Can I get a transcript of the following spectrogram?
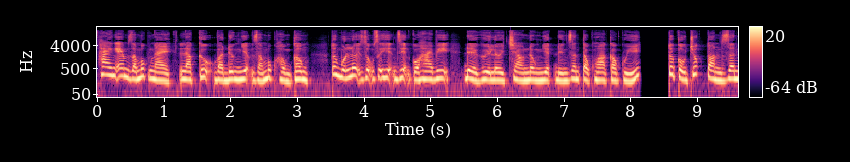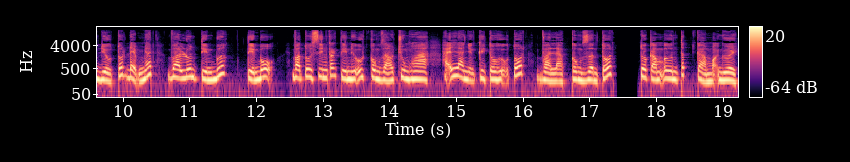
hai anh em giám mục này là cựu và đương nhiệm giám mục Hồng Kông, tôi muốn lợi dụng sự hiện diện của hai vị để gửi lời chào nồng nhiệt đến dân tộc Hoa cao quý. Tôi cầu chúc toàn dân điều tốt đẹp nhất và luôn tiến bước, tiến bộ. Và tôi xin các tín hữu công giáo Trung Hoa hãy là những kỳ tô hữu tốt và là công dân tốt. Tôi cảm ơn tất cả mọi người.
